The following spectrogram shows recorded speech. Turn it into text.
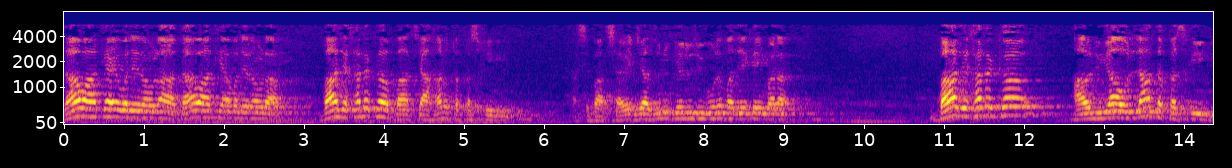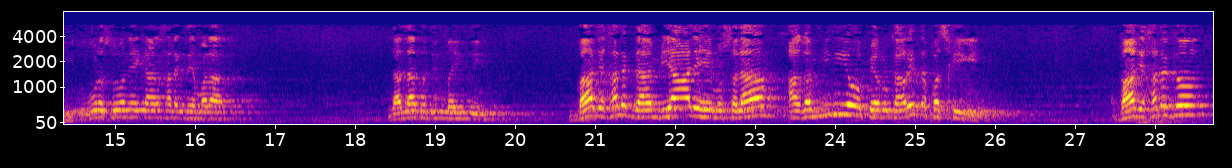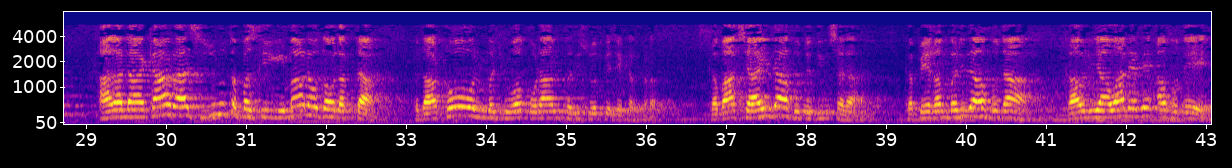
دا واقعي ولې رولا دا واقعي ولې رولا باز خلک بادشاہانو ته تسخیری اسه بادشاہي جازونو کې لږی ګوره مزه کوي مالا باز خلک اولیاء الله ته تسخیری وګوره سونه کار خلک دې مالا د الله په دین مین دي بعض خلک د انبیاء علیهم السلام هغه مینی او پیروکاري ته فسخيږي بعض خلک هغه لاکار اسونو ته فسخيږي مال او دولت ته دا ټول مجموعه قران په دې صورت کې ذکر کړه کبا شاهدا خود دین سره ک پیغمبري دا خدا کاولیاواله دې او خدای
